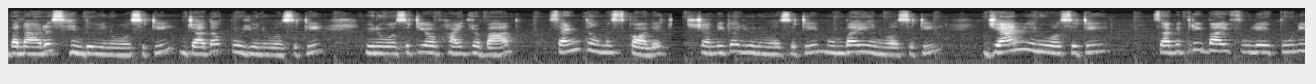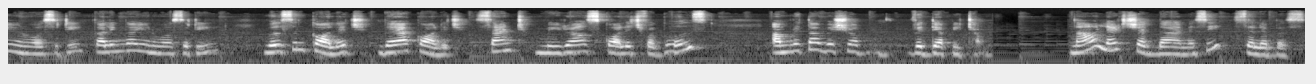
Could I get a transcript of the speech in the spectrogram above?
Banaras Hindu University, Jadavpur University, University of Hyderabad, St. Thomas College, Chandigarh University, Mumbai University, Jain University, Savitribai Phule Pune University, Kalinga University, Wilson College, Gaya College, St. Mira's College for Girls, Amrita Vishwa Vidyapeetham. Now let's check the MSc syllabus.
